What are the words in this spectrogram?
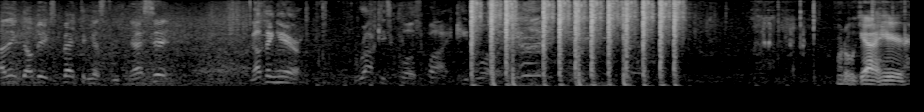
I think they'll be expecting us from... That's it. Nothing here. Rocky's close by. Keep low. What do we got here?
